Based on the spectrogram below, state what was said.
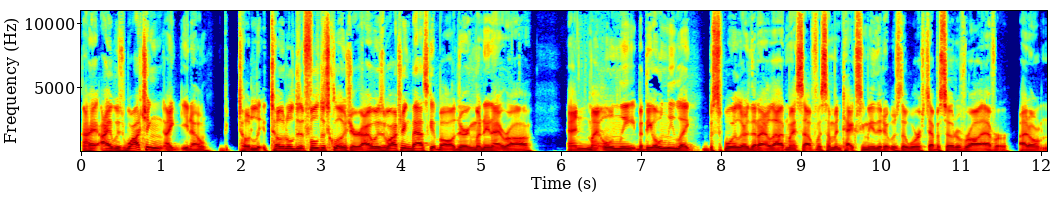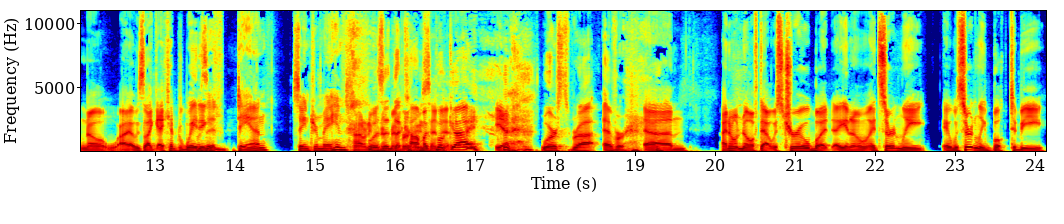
I, I was watching. I you know totally total full disclosure. I was watching basketball during Monday Night Raw, and my only but the only like spoiler that I allowed myself was someone texting me that it was the worst episode of Raw ever. I don't know. I was like I kept Was waiting. it Dan St. Germain? I don't know. Was even it the comic book it. guy? Yeah. Worst raw ever. um, I don't know if that was true, but uh, you know, it certainly it was certainly booked to be.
